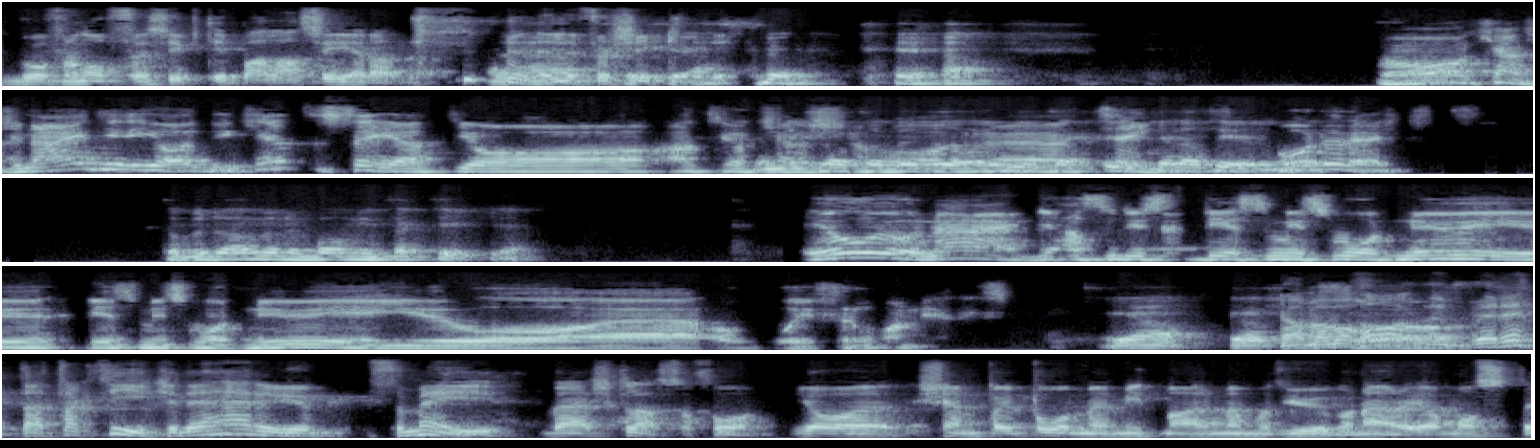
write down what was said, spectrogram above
gå från offensivt till balanserad. Eller försiktig. ja. Ja, kanske. Nej, det, jag, det kan jag inte säga att jag, att jag kanske klart, har, har eh, tänkt på direkt. Tobbe, du använder bara min taktik. Ja. Jo, jo, nej, nej. Alltså det, det, som är svårt nu är ju, det som är svårt nu är ju att, uh, att gå ifrån det. Liksom. Ja, ja men vad har, berätta, taktik. Det här är ju för mig världsklass att få. Jag kämpar ju på med mitt Malmö mot Djurgården här och jag måste...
